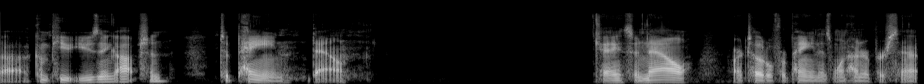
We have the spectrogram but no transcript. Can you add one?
uh, compute using option to pane down. Okay, so now our total for pane is 100%.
